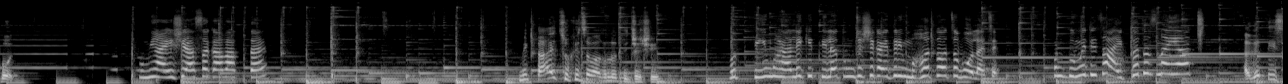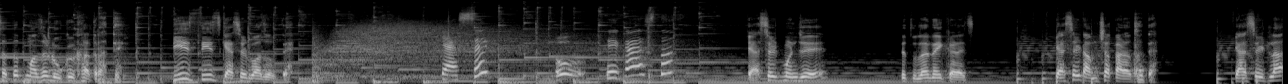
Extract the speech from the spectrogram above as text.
बोल. तुम्ही आईशी असं का वागताय? मी काय चुकीचं वागलो तिच्याशी? मग ती म्हणाली की तिला तुमच्याशी काहीतरी महत्वाचं बोलायचंय. पण तुम्ही तिचं ऐकतच नाही आहात. अगं ती सतत माझं डोकं खात राहते. तीच तीच कॅसेट वाजवते. कॅसेट? हो. ते काय असतं? कॅसेट म्हणजे ते तुला नाही कळायचं. कॅसेट आमच्या काळात होत्या. कॅसेटला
